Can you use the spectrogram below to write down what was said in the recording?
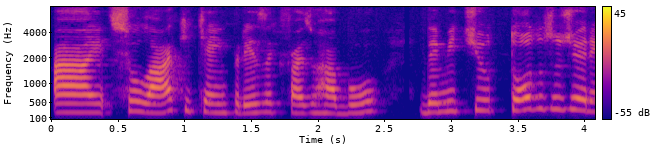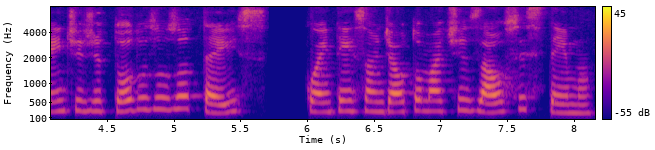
a Sulac, que é a empresa que faz o Rabu, demitiu todos os gerentes de todos os hotéis com a intenção de automatizar o sistema.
